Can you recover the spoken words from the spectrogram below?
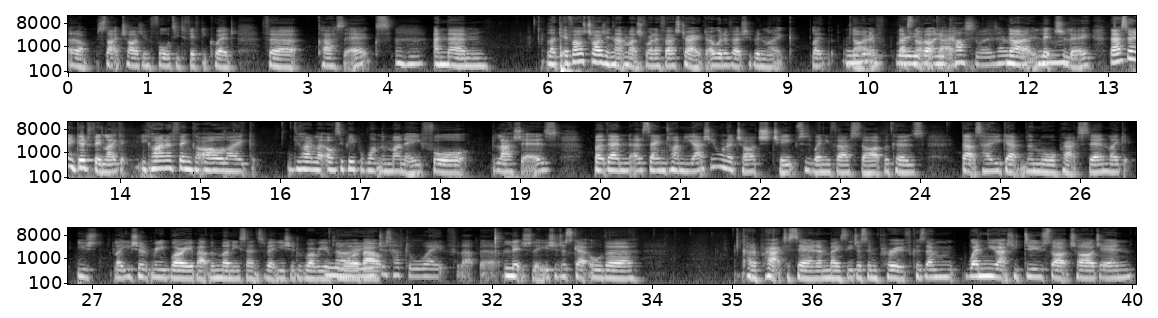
uh, started charging 40 to 50 quid for classics Mhm. and then like if I was charging that much for when I first tried I would have actually been like like You no wouldn't that's really not got okay any customers. No, like, mm. literally. That's the only good thing. Like you kind of think, oh, like you kind of like obviously people want the money for lashes, but then at the same time you actually want to charge cheap when you first start because that's how you get the more practice in. Like you sh- like you shouldn't really worry about the money sense of it. You should worry No, more about you just have to wait for that bit. literally you should just get all the kind of practice in and basically just improve because then when you actually do start charging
